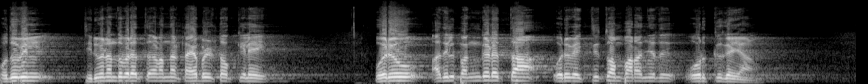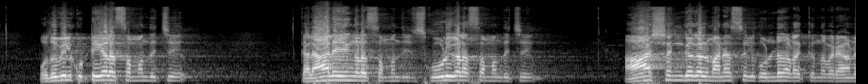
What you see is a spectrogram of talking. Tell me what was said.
പൊതുവിൽ തിരുവനന്തപുരത്ത് നടന്ന ടേബിൾ ടോക്കിലെ ഒരു അതിൽ പങ്കെടുത്ത ഒരു വ്യക്തിത്വം പറഞ്ഞത് ഓർക്കുകയാണ്. പൊതുവിൽ കുട്ടികളെ സംബന്ധിച്ച് കലാലയങ്ങളെ സംബന്ധിച്ച് സ്കൂളുകളെ സംബന്ധിച്ച് ആശങ്കകൾ മനസ്സിൽ കൊണ്ടു നടക്കുന്നവരാണ്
